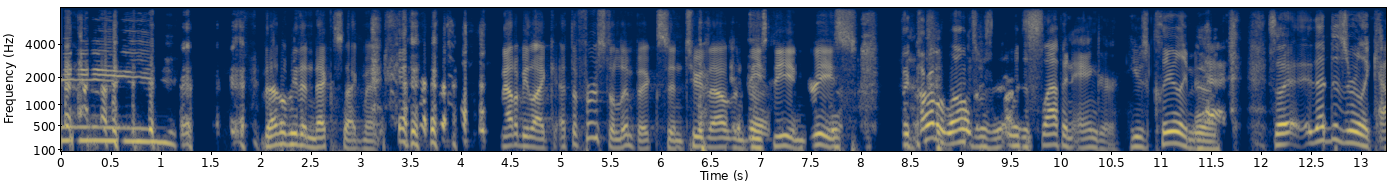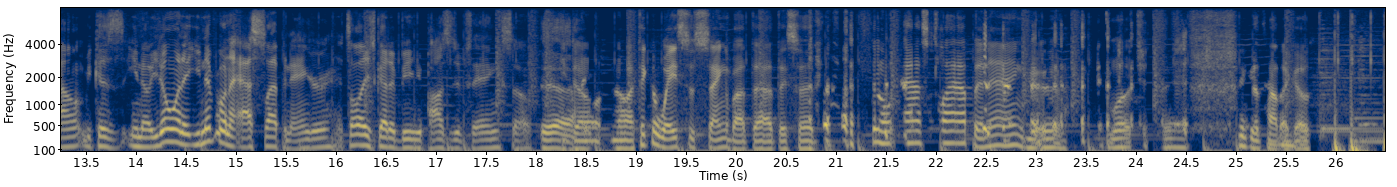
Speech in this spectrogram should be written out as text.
that'll be the next segment. That'll be like at the first Olympics in 2000 BC in Greece. But Karl Malone's was was a slap in anger. He was clearly Yeah. mad. So uh, that doesn't really count because you know you don't want to. You never want to ass slap in anger. It's always got to be a positive thing. So Yeah. You don't know. I think Oasis sang about that. They said, "Don't ass slap in anger." What you say. I think that's how that goes.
